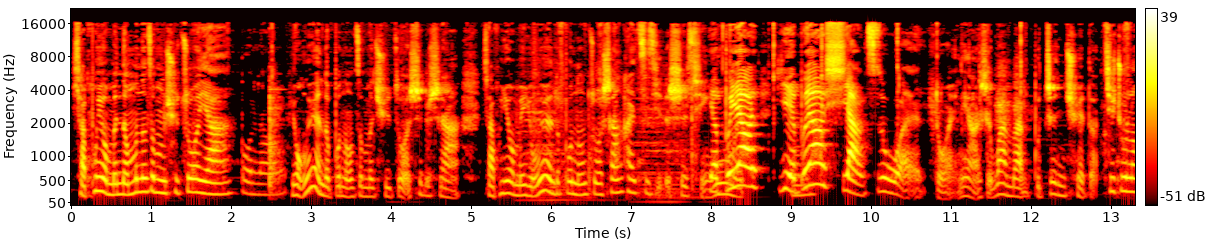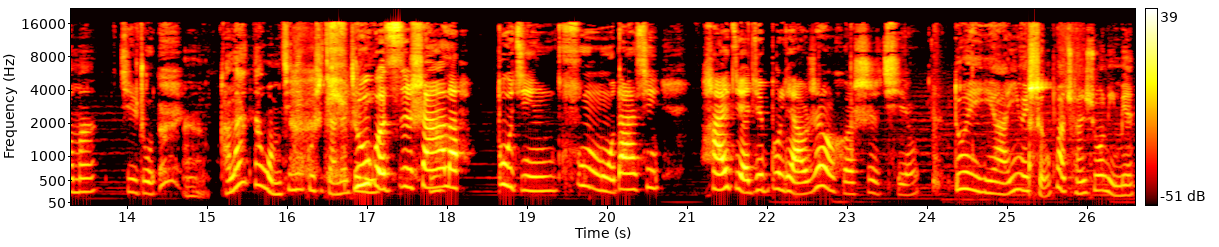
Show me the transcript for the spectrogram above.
小朋友们能不能这么去做呀？不能。永远都不能这么去做，是不是啊？小朋友们永远都不能做伤害自己的事情，也不要，也不嗯要想自刎。对那样是万万不正确的，记住了吗？记住，嗯，好了，那我们今天故事讲到这里。如果自杀了，不仅父母担心，还解决不了任何事情。对呀，因为神话传说里面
